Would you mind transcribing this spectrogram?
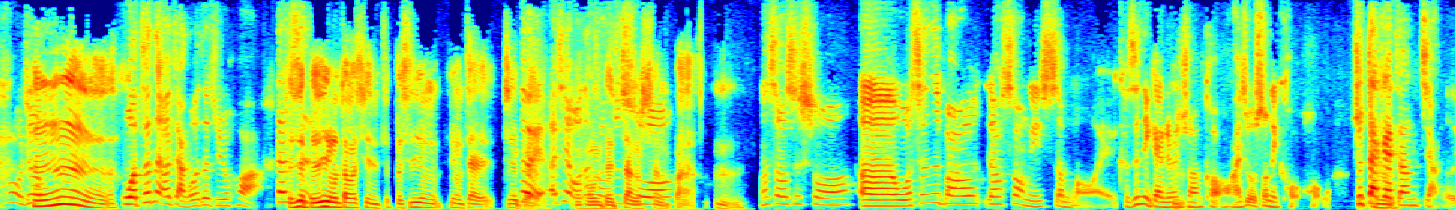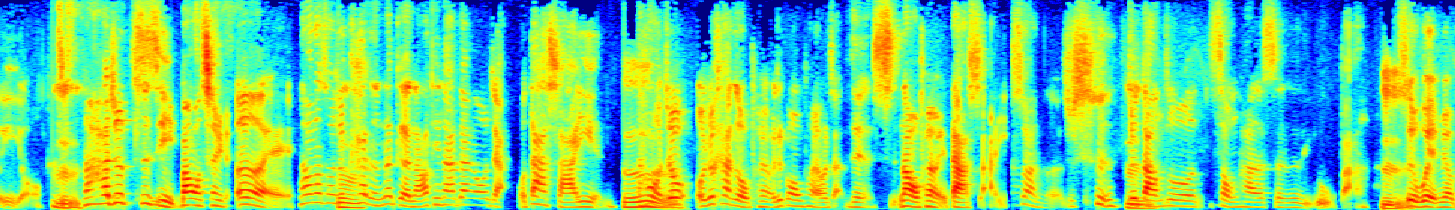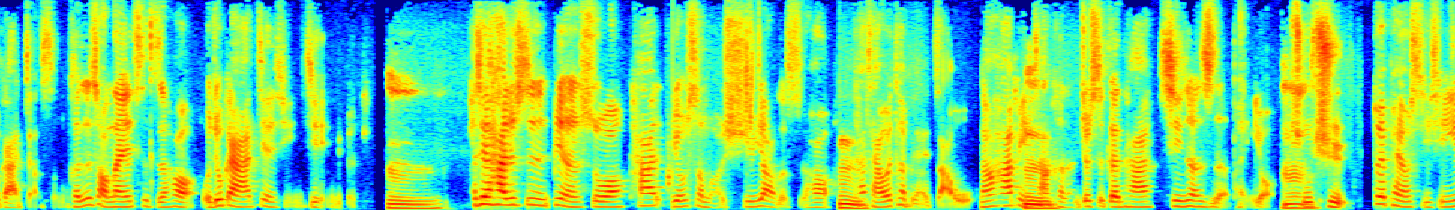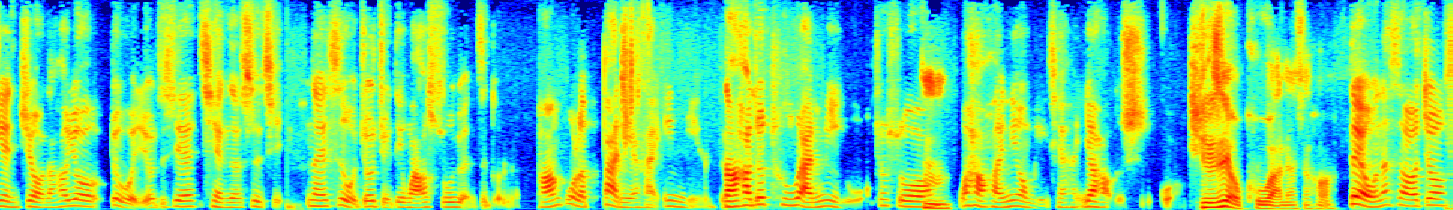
然后我就，嗯，我真的有讲过这句话，但是可是不是用到现在，不是用用在这个对，而且我那时候是说，嗯，那时候是说，呃，我生日包要送你什么？哎，可是你感觉很喜欢口红，嗯、还是我送你口红？就大概这样讲而已哦。嗯，然后他就自己帮我乘以二，哎，然后那时候就看着那个，嗯、然后听他这样跟我讲，我大傻眼。嗯、然后我就我就看着我朋友，就跟我朋友讲这件事，那我朋友也大傻眼。算了，就是就当做送他的生日礼物吧。嗯，所以我也没有跟他讲什么。可是从那一次之后，我就跟他渐行渐远。嗯，而且他就是变成说，他有什么需要的时候，嗯、他才会特别来找我。然后他平常可能就是跟他新认识的朋友出去。嗯对朋友喜新厌旧，然后又对我有这些钱的事情，那一次我就决定我要疏远这个人。好像过了半年还一年，然后他就突然密我，就说：“嗯，我好怀念我们以前很要好的时光。”其实是有哭啊，那时候。对，我那时候就，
